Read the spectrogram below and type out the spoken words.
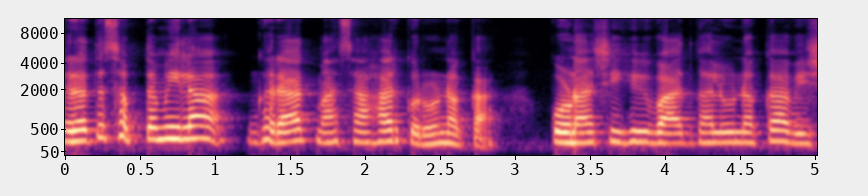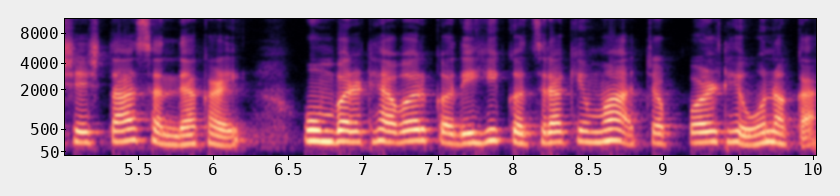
रथसप्तमीला घरात मांसाहार करू नका. कोणाशीही वाद घालू नका विशेषतः संध्याकाळी. उंबरठ्यावर कधीही कचरा किंवा चप्पल ठेवू नका.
